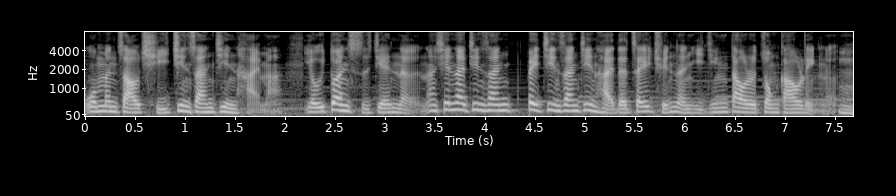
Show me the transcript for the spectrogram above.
我们早期进山进海嘛，有一段时间了。那现在进山被进山进海的这一群人已经到了中高龄了。嗯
